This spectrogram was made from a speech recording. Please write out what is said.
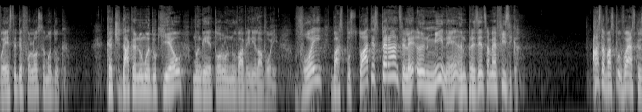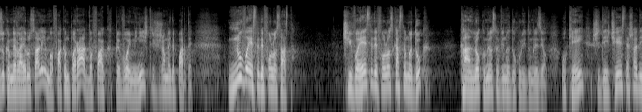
Vă este de folos să mă duc. Căci dacă nu mă duc eu, mângâietorul nu va veni la voi. Voi v-ați pus toate speranțele în mine, în prezența mea fizică. Asta v-a spus, voi ați crezut că merg la Ierusalim, mă fac împărat, vă fac pe voi miniștri și așa mai departe. Nu vă este de folos asta, ci vă este de folos ca să mă duc, ca în locul meu să vină Duhul lui Dumnezeu. Ok? Și de ce este așa de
